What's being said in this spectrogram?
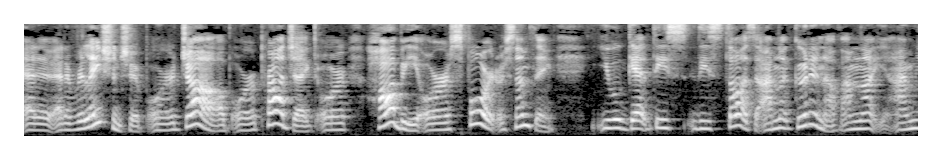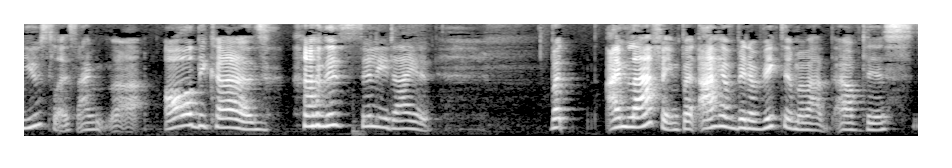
at a, at a relationship or a job or a project or hobby or a sport or something, you will get these these thoughts. I'm not good enough. I'm not. I'm useless. I'm uh, all because of this silly diet. But I'm laughing. But I have been a victim of of this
